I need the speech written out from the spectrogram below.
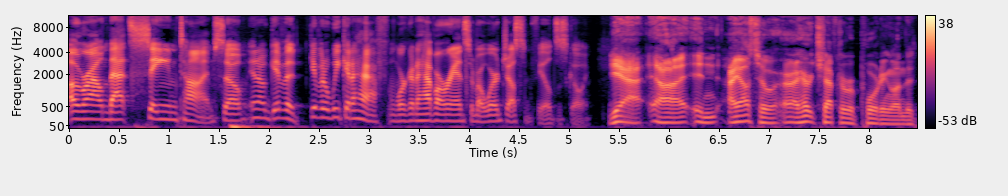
around that same time? So you know, give it give it a week and a half, and we're going to have our answer about where Justin Fields is going. Yeah, uh, and I also I heard Schefter reporting on the,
